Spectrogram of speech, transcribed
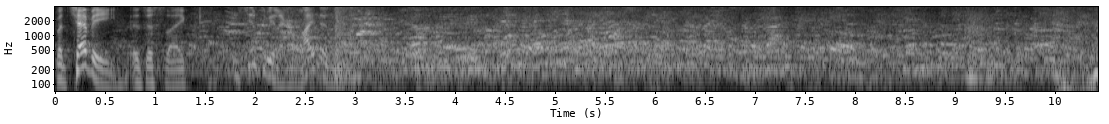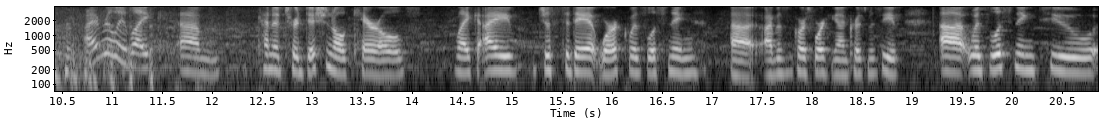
But Chevy is just like, he seems to be like a lightning. I really like um, kind of traditional carols. Like I just today at work was listening. Uh, I was of course working on Christmas Eve. Uh, was listening to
